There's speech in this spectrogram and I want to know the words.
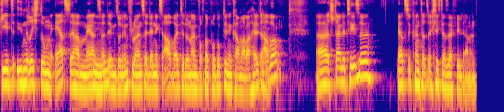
geht in Richtung Ärzte haben mehr als mhm. halt irgendein so Influencer, der nichts arbeitet und einfach nur Produkte in die Kamera hält. Ja. Aber äh, steile These, Ärzte können tatsächlich da sehr viel lernen.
